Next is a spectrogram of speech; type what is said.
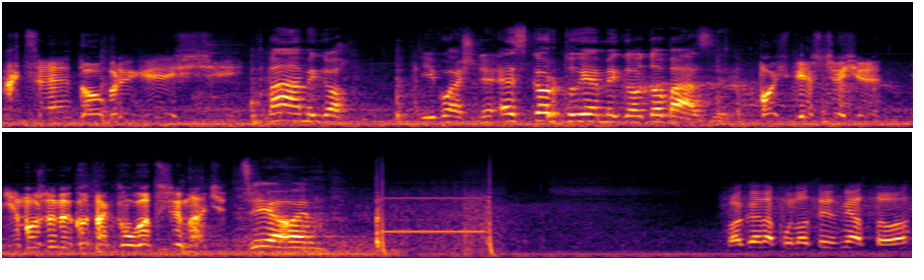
chcę dobrych wieści. Mamy go. I właśnie eskortujemy go do bazy. Pośpieszcie się. Nie możemy go tak długo trzymać. Przyjąłem. Uwaga, na północy jest miasto.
